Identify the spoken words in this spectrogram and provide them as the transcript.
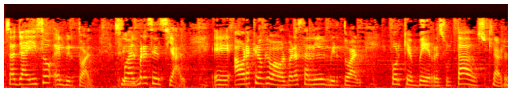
o sea ya hizo el virtual. Sí. fue al presencial. Eh, ahora creo que va a volver a estar en el virtual porque ve resultados. Claro.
